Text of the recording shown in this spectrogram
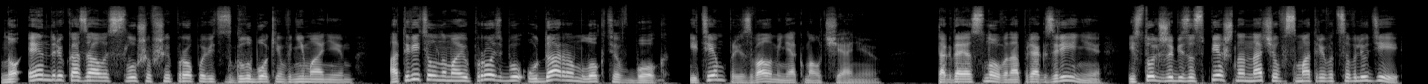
Но Эндрю, казалось, слушавший проповедь с глубоким вниманием, ответил на мою просьбу ударом локтя в бок и тем призвал меня к молчанию. Тогда я снова напряг зрение и столь же безуспешно начал всматриваться в людей,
